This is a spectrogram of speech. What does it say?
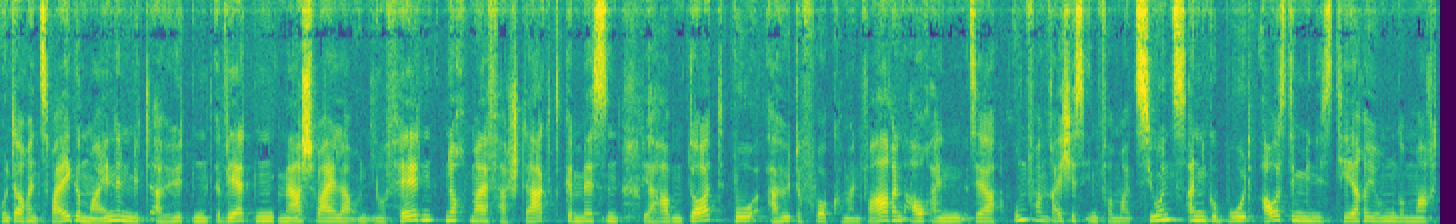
und auch in zwei Gemeinden mit erhöhten Werten, Merschweiler und Nurfelden, nochmal verstärkt gemessen. Wir haben dort, wo erhöhte Vorkommen waren, auch ein sehr umfangreiches Informationsangebot aus dem Ministerium gemacht.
